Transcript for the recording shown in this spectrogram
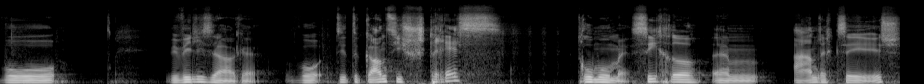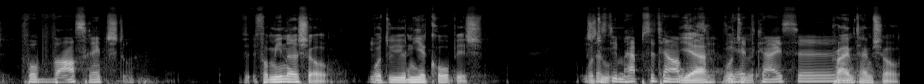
wo, wie will ich sagen, wo die, der ganze Stress drumherum sicher ähm, ähnlich gesehen ist. Von was redest du? Von meiner Show, ja. wo du ja nie gekommen bist. Ist das du, die im Hepse-Theater? Ja, die wo du geheißen, Primetime Show.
